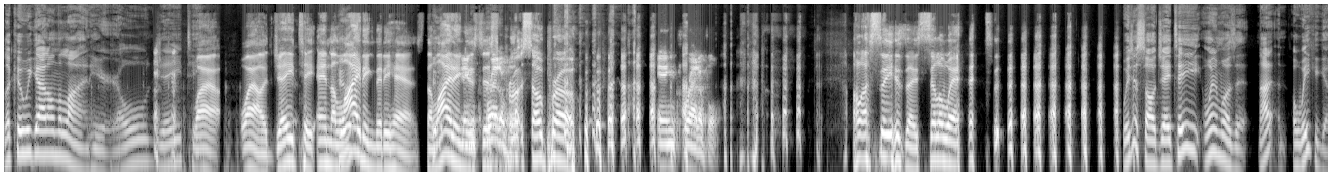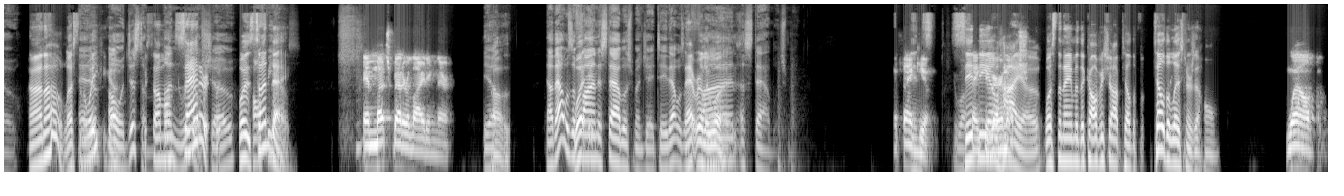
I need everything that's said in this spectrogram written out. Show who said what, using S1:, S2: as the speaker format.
S1: Look who we got on the line here. Old JT.
S2: Wow. Wow. JT and the lighting that he has. The lighting is just pro, so pro.
S3: Incredible.
S2: All I see is a silhouette.
S1: We just saw JT. When was it? Not a week ago.
S2: I know, less than a week ago.
S1: Oh, just a
S2: We saw him on Saturday.
S1: show.
S2: Was it Sunday?
S1: House.
S3: And much better lighting there.
S1: Yeah.
S2: Oh,
S1: Now that was a
S2: What-
S1: fine establishment, JT. That was a
S2: That really
S1: fine
S2: was.
S1: establishment.
S3: Well, thank
S2: in
S3: you.
S2: S-
S3: Thank
S2: Sidney,
S3: you very much.
S2: Ohio. What's the name of the coffee shop? Tell the tell the listeners at home.
S3: Well,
